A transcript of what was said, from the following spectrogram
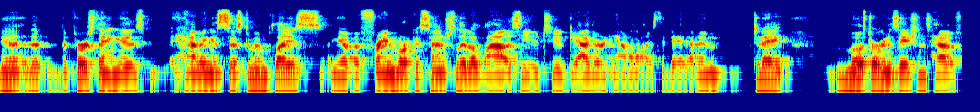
yeah, the, the first thing is having a system in place, you know, a framework essentially that allows you to gather and analyze the data. And today, most organizations have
